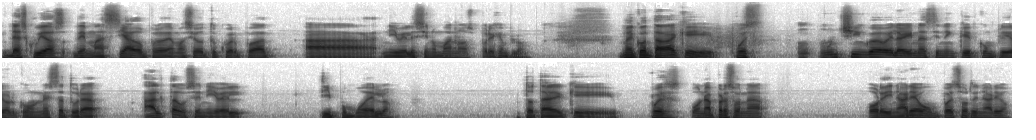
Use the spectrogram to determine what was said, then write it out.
descuidas demasiado, pero demasiado tu cuerpo a, niveles inhumanos, por ejemplo. Me contaba que, pues, un chingo de bailarinas tienen que cumplir con una estatura alta, o sea, nivel tipo modelo. Total que pues una persona ordinaria o un pues ordinario,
